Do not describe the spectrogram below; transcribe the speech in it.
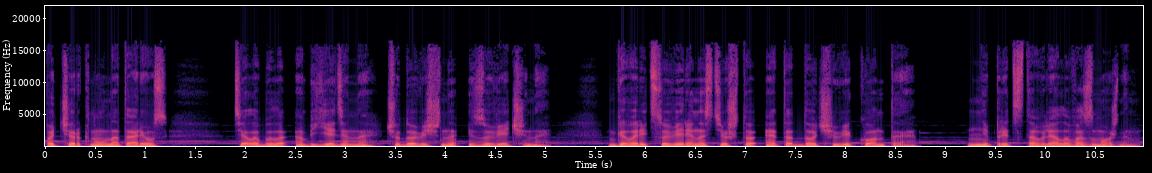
подчеркнул нотариус. Тело было объедено, чудовищно изувечено. Говорить с уверенностью, что это дочь Виконта, не представляло возможным.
